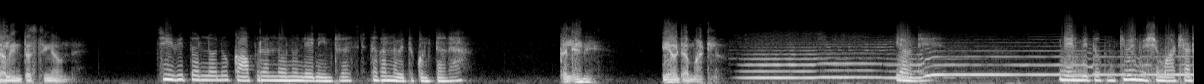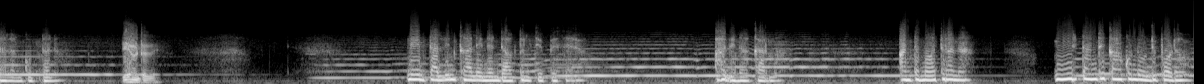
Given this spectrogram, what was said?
చాలా ఇంట్రెస్టింగ్గా ఉంది. జీవితంలోనూ కాపురంలోనూ లేని ఇంట్రెస్ట్ తగలను వెతుకుంటున్నారా కళ్యాణి ఏమిటా మాటలు? ఏమండి? నేను మీతో ఒక ముఖ్యమైన విషయం మాట్లాడాలనుకుంటున్నాను. ఏమిటది? నేను తల్లిని కాలేనని డాక్టర్లు చెప్పేశారు. అది నా కర్మ. అంత మాత్రాన మీరు తండ్రి కాకుండా ఉండిపోవడం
